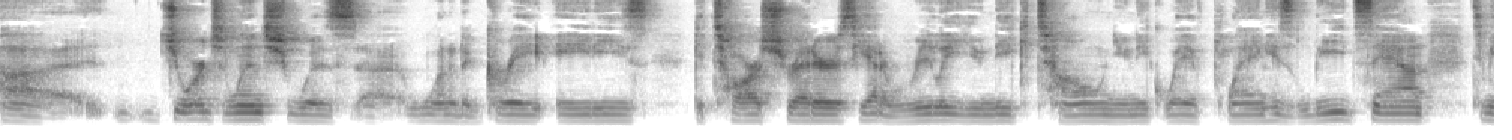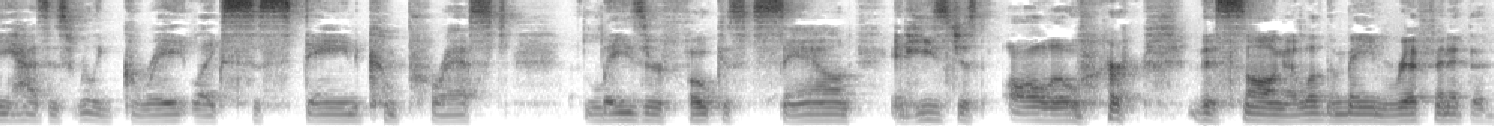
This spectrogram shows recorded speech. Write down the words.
Uh, George Lynch was uh, one of the great 80s guitar shredders. He had a really unique tone, unique way of playing. His lead sound to me has this really great, like sustained, compressed, laser focused sound, and he's just all over this song. I love the main riff in it, the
